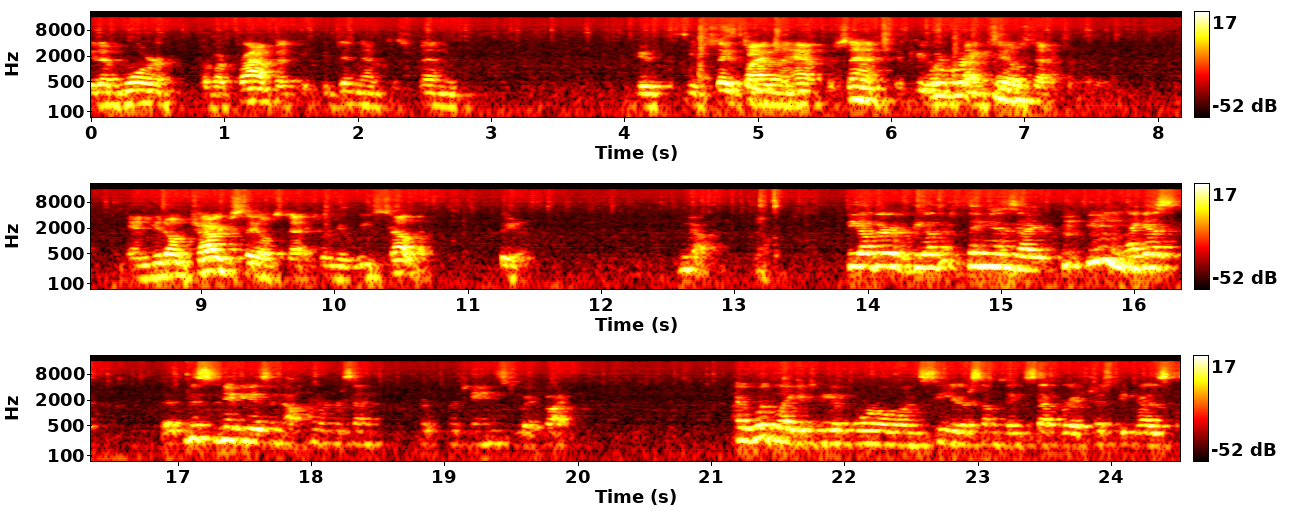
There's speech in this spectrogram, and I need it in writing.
you'd have more of a profit if you didn't have to spend, you'd, you'd save five and a half percent if you weren't paying sales tax. And you don't charge sales tax when you resell it, do you? No. The other, the other thing is, I, I guess, this maybe isn't hundred percent pertains to it, but I would like it to be a four oh one C or something separate, just because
